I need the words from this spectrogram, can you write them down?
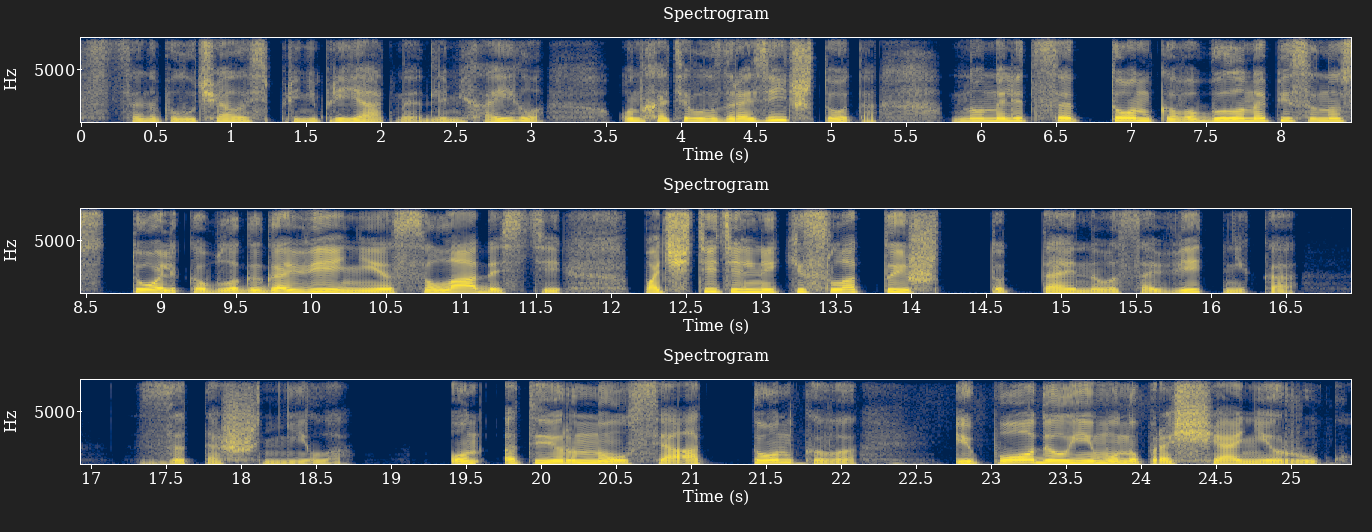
Сцена получалась пренеприятная для Михаила. Он хотел возразить что-то, но на лице Тонкого было написано столько благоговения, сладости, почтительной кислоты, что тайного советника затошнило. Он отвернулся от тонкого и подал ему на прощание руку.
